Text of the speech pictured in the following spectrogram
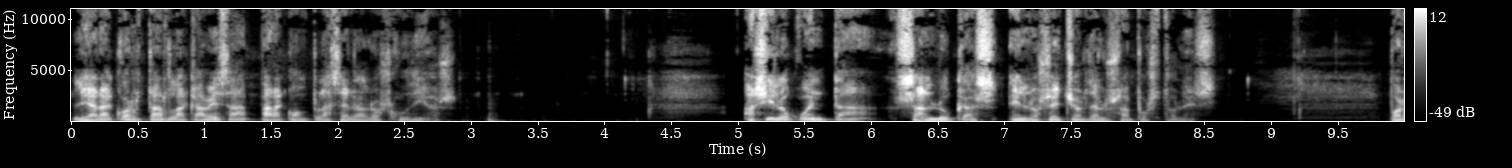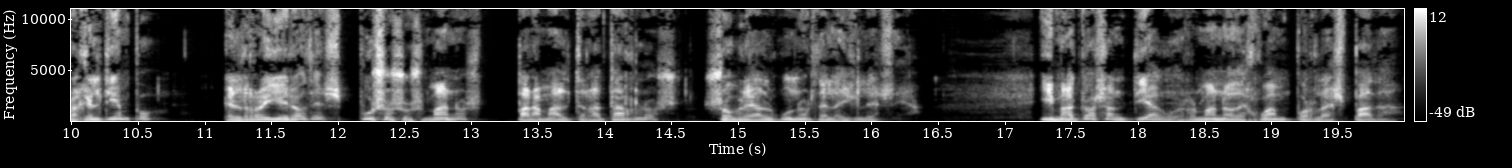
le hará cortar la cabeza para complacer a los judíos. Así lo cuenta San Lucas en los Hechos de los Apóstoles. Por aquel tiempo, el rey Herodes puso sus manos para maltratarlos sobre algunos de la iglesia, y mató a Santiago, hermano de Juan, por la espada,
